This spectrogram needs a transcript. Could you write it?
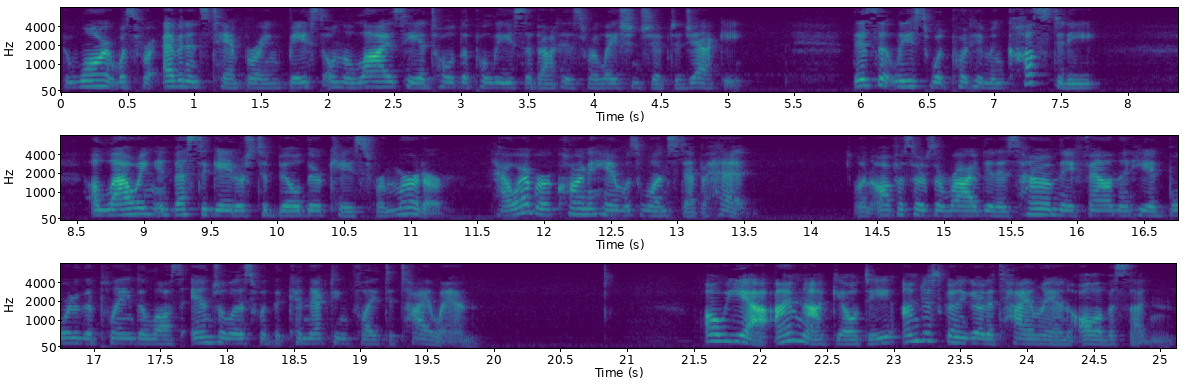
the warrant was for evidence tampering based on the lies he had told the police about his relationship to Jackie. This at least would put him in custody, allowing investigators to build their case for murder. However, Carnahan was one step ahead. When officers arrived at his home, they found that he had boarded a plane to Los Angeles with the connecting flight to Thailand. Oh, yeah, I'm not guilty. I'm just going to go to Thailand all of a sudden.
